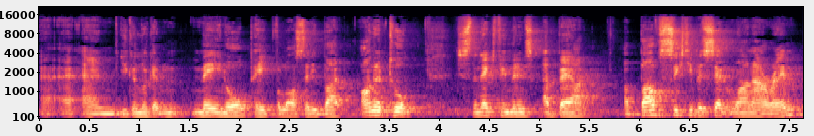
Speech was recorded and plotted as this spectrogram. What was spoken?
and you can look at mean or peak velocity. But I'm going to talk just the next few minutes about above 60% 1RM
